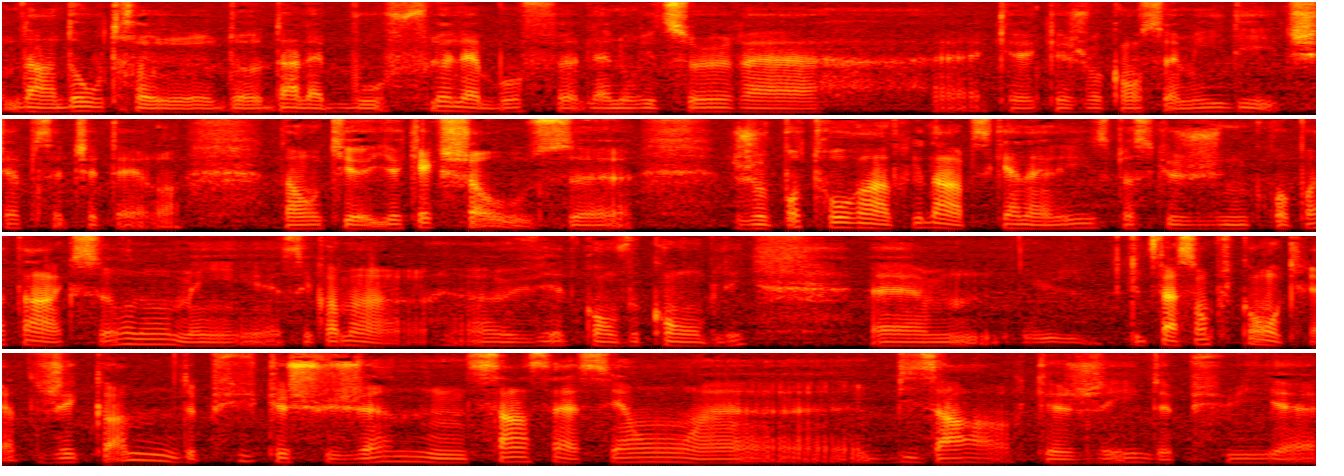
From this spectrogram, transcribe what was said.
dans d'autres dans la bouffe, la bouffe de la nourriture que, que, je vais consommer, des chips, etc. Donc il y, a quelque chose. je veux pas trop rentrer dans la psychanalyse parce que je ne crois pas tant que ça, là, mais c'est comme un vide qu'on veut combler. Euh, de façon plus concrète, j'ai comme depuis que je suis jeune une sensation euh, bizarre que j'ai depuis euh,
